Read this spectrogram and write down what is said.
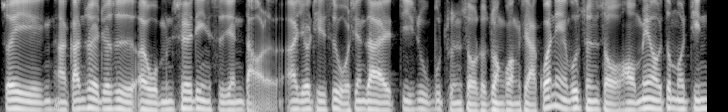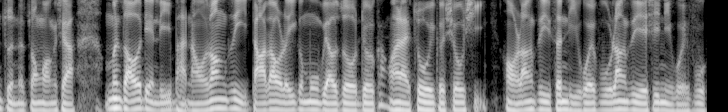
所以啊，干脆就是呃，我们确定时间到了啊，尤其是我现在技术不纯熟的状况下，观念也不纯熟哦，没有这么精准的状况下，我们早一点离盘，然后让自己达到了一个目标之后，就赶快来做一个休息哦，让自己身体恢复，让自己的心理恢复，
